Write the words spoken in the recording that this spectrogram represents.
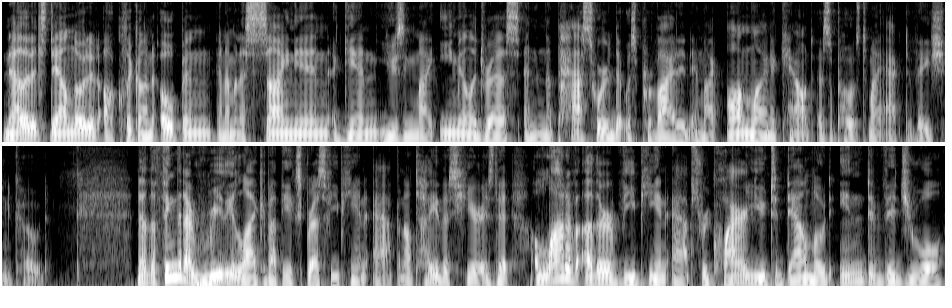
Now that it's downloaded, I'll click on open and I'm gonna sign in again using my email address and the password that was provided in my online account as opposed to my activation code. Now, the thing that I really like about the ExpressVPN app, and I'll tell you this here, is that a lot of other VPN apps require you to download individual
